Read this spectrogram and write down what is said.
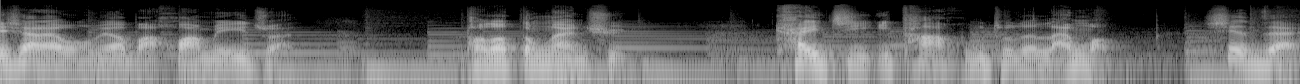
接下来我们要把画面一转，跑到东岸去，开机一塌糊涂的篮网，现在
